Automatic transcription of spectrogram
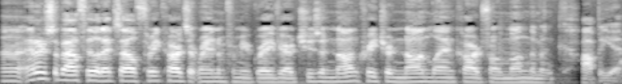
Uh, enters the battlefield, exile three cards at random from your graveyard. Choose a non creature, non land card from among them and copy it.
